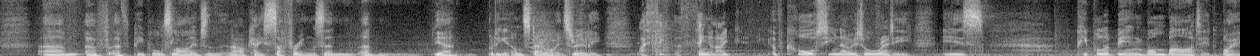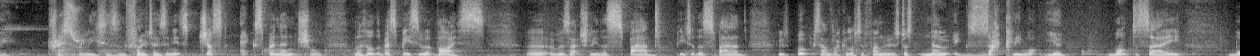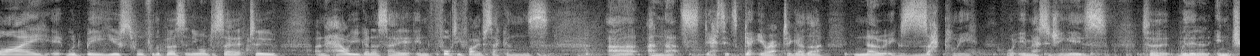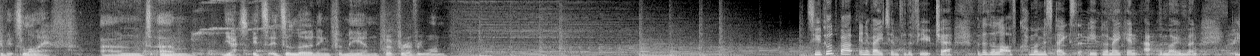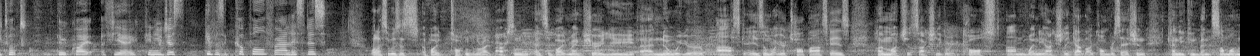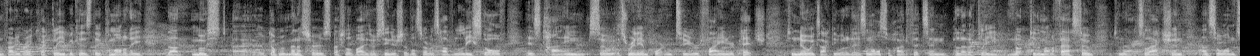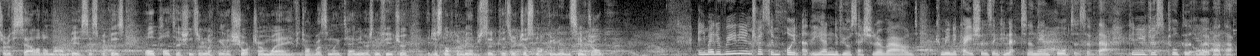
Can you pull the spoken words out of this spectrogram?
um, of of people's lives and in our case sufferings and and yeah, putting it on steroids really. I think the thing, and I, of course, you know it already, is people are being bombarded by press releases and photos, and it's just exponential. And I thought the best piece of advice uh, was actually the Spad, Peter the Spad, whose book sounds like a lot of fun. It's just know exactly what you want to say, why it would be useful for the person you want to say it to, and how you're going to say it in 45 seconds. Uh, and that's, yes, it's get your act together, know exactly what your messaging is to within an inch of its life. And um, yes, it's it's a learning for me and for, for everyone. So you talked about innovating for the future, but there's a lot of common mistakes that people are making at the moment. You talked through quite a few. Can you just give us a couple for our listeners? Well, I suppose it's about talking to the right person. It's about making sure you uh, know what your ask is and what your top ask is, how much it's actually going to cost, and when you actually get that conversation, can you convince someone very, very quickly? Because the commodity that most uh, government ministers, special advisors, senior civil servants have least of is time. So it's really important to refine your pitch, to know exactly what it is, and also how it fits in politically, not to the manifesto, to the next election, and so on. Sort of sell it on that basis because all politicians are looking at a short term way if you talk about something 10 years in the future, they're just not going to be interested because they're just not going to be in the same job. And you made a really interesting point at the end of your session around communications and connecting and the importance of that. Can you just talk a little bit about that?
